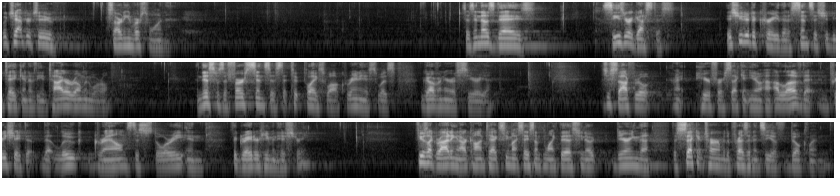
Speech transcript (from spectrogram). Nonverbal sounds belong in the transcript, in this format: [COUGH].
Luke chapter 2, starting in verse 1. It says, In those days, Caesar Augustus issued a decree that a census should be taken of the entire Roman world. And this was the first census that took place while Quirinius was governor of Syria. Let's just stop real right here for a second. You know, I, I love that and appreciate that, that Luke grounds this story in the greater human history. Feels like writing in our context, he might say something like this, you know, during the, the second term of the presidency of Bill Clinton.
